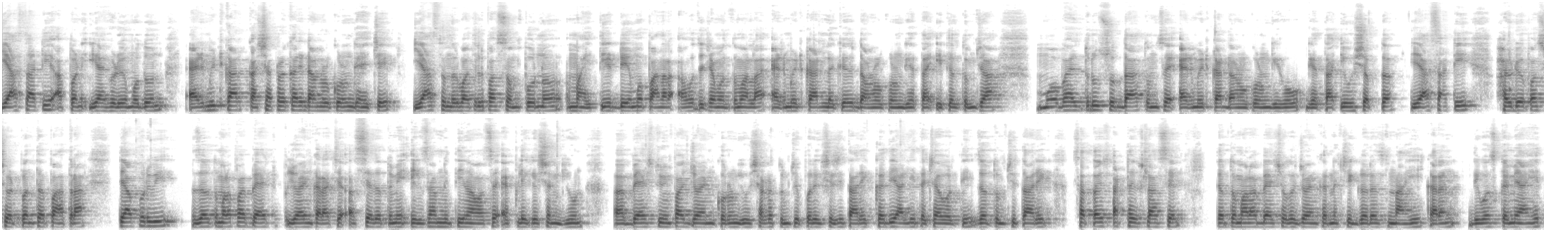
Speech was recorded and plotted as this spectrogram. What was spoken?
यासाठी आपण या व्हिडिओमधून ऍडमिट कार्ड कशा प्रकारे डाउनलोड करून घ्यायचे या संदर्भातील पा संपूर्ण माहिती डेमो पाहणार आहोत. त्याच्यामध्ये तुम्हाला ऍडमिट कार्ड लगेच डाउनलोड करून घेता येतील. तुमच्या मोबाईल थ्रू सुद्धा तुमचं ऍडमिट कार्ड डाउनलोड करून घेऊ घेता येऊ शकतं. यासाठी हा व्हिडिओ पास शेवटपर्यंत पाहत राहा. त्यापूर्वी जर तुम्हाला बॅच जॉईन करायचे असेल तर तुम्ही एक्झाम नीती नावाचं ऍप्लिकेशन घेऊन बॅच तुम्ही पास जॉईन करून घेऊ शकता. तुमची परीक्षेची तारीख कधी आली त्याच्यावरती? जर तुमची तारीख सत्तावीस अठ्ठावीसला असेल तर तुम्हाला बॅच वगैरे जॉईन करण्याची गरज नाही कारण दिवस कमी आहेत.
